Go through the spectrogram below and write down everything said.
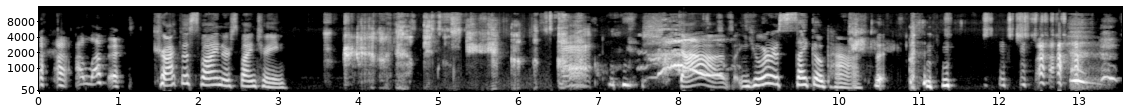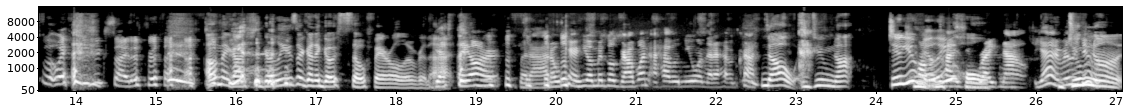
I love it. Crack the spine or spine train? Stop. You're a psychopath. but wait, she's excited for that. Oh my gosh, the girlies are gonna go so feral over that. Yes, they are. But I don't care. You want me to go grab one? I have a new one that I haven't cracked. No, do not. Do you really? Tyler. Right now. Yeah, I really do, do. not.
